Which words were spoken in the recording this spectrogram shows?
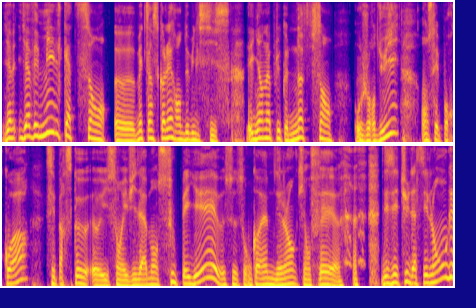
Il y, avait 1400 euh, médecins scolaires en 2006 et il n'y en a plus que 900 Aujourd'hui, on sait pourquoi. C'est parce que euh, ils sont évidemment sous-payés. Euh, ce sont quand même des gens qui ont fait euh, des études assez longues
